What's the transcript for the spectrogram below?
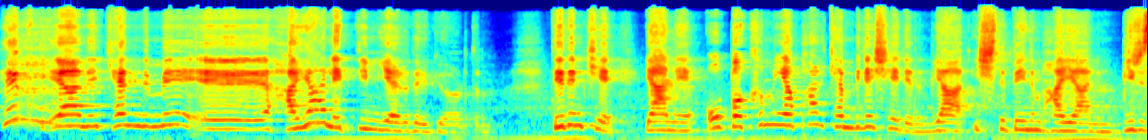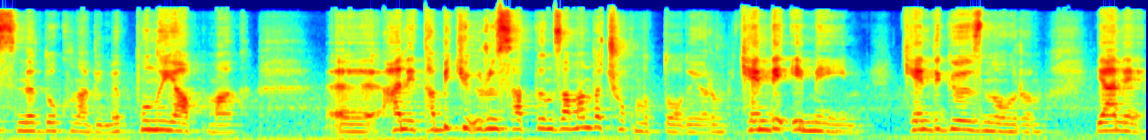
Hep yani kendimi e, hayal ettiğim yerde gördüm. Dedim ki yani o bakımı yaparken bile şey dedim ya işte benim hayalim birisine dokunabilmek, bunu yapmak. E, hani tabii ki ürün sattığım zaman da çok mutlu oluyorum. Kendi emeğim, kendi göz nurum. Yani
